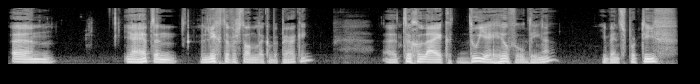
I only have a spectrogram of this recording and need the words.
ehm, jij hebt een lichte verstandelijke beperking. Eh, tegelijk doe je heel veel dingen. Je bent sportief,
